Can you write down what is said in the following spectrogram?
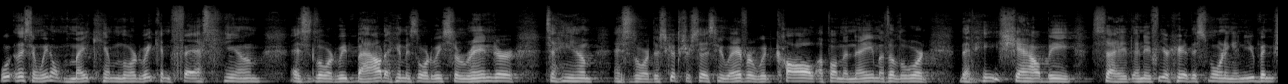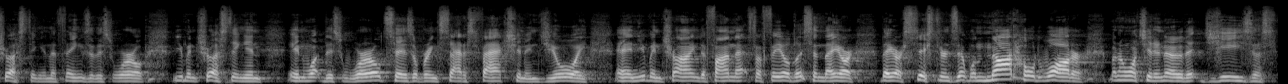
Listen, we don't make him Lord. We confess him as Lord. We bow to him as Lord. We surrender to him as Lord. The scripture says, whoever would call upon the name of the Lord, that he shall be saved. And if you're here this morning and you've been trusting in the things of this world, you've been trusting in, in what this world says will bring satisfaction and joy, and you've been trying to find that fulfilled, listen, they are, they are cisterns that will not hold water. But I want you to know that Jesus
